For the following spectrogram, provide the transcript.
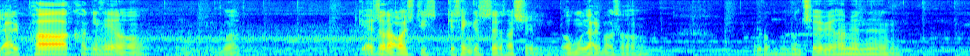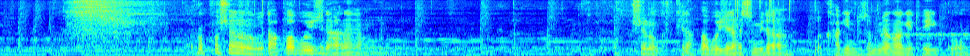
얄팍하긴 해요. 뭐 깨져 나갈 수도 있게 생겼어요, 사실. 너무 얇아서. 이런 부분 제외하면은 프로포션은 나빠 보이진 않아요. 프로포션은 그렇게 나빠 보이진 않습니다. 뭐 각인도 선명하게 돼 있고.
